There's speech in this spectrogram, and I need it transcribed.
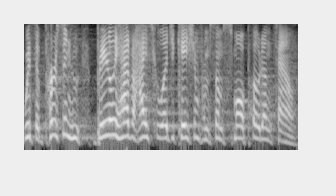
with the person who barely has a high school education from some small podunk town.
